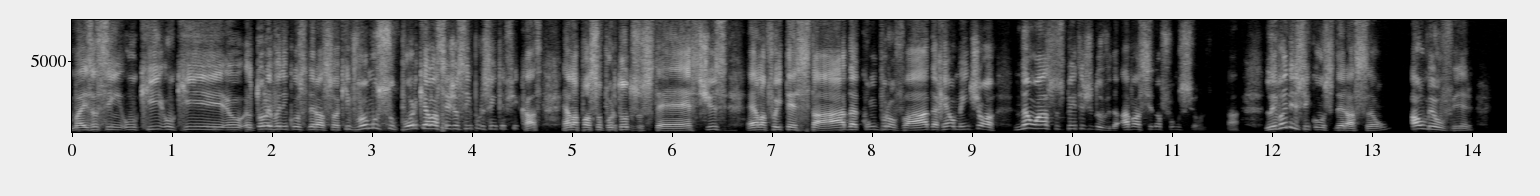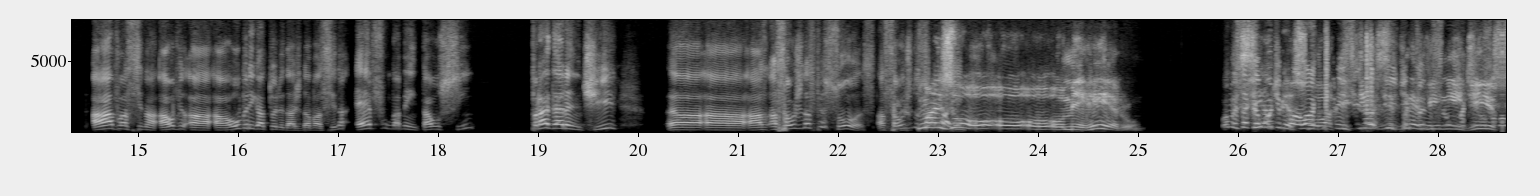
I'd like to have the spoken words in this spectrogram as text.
mas assim, o que, o que eu, eu tô levando em consideração aqui, vamos supor que ela seja 100% eficaz. Ela passou por todos os testes, ela foi testada, comprovada, realmente, ó, não há suspeita de dúvida, a vacina funciona. Tá? Levando isso em consideração, ao meu ver, a vacina, a, a, obrigatoriedade da vacina é fundamental, sim, para garantir a, a, a, saúde das pessoas, a saúde dos Mas o, o, o, o Merreiro, mas você acabou de falar que precisa quer se prevenir disso.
